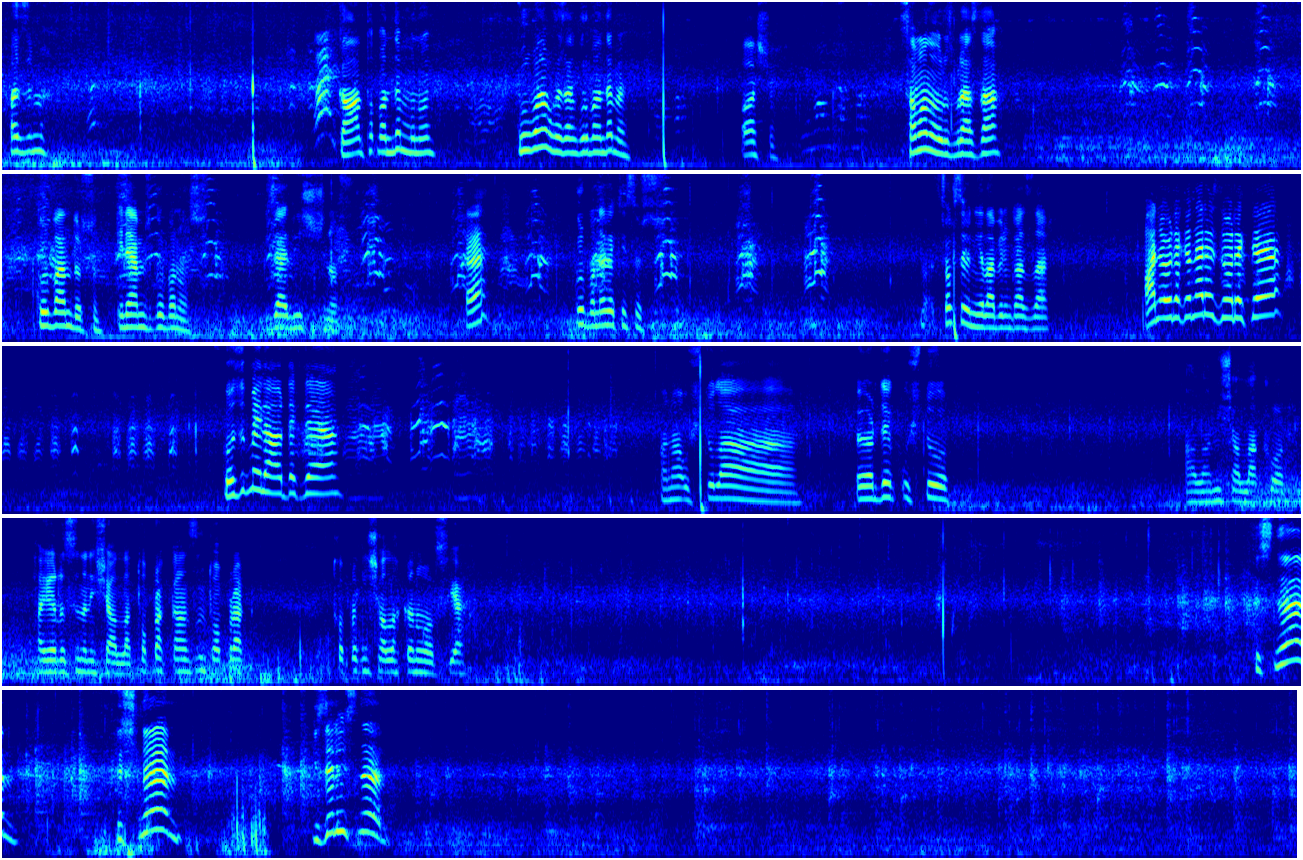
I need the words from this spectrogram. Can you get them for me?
Hazır mı? Kaan toplandın mı bunu? Kurbana bak sen kurban değil mi? Ver. Saman oluruz biraz daha. Kurban dursun. İneğimiz kurban olsun. Güzel bir iş için olsun. He? Kurban eve kesiyoruz. Çok seviniyorlar benim gazlar. Hani ördekler neredesin ördekte? Gözükmeyle ördekte. Ana uçtular. Ördek uçtu. Allah'ım inşallah kor. Hayırlısından inşallah. Toprak kansın toprak. Toprak inşallah kanı olsun ya. Hüsnüm. Hüsnüm. Güzel Hüsnüm.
